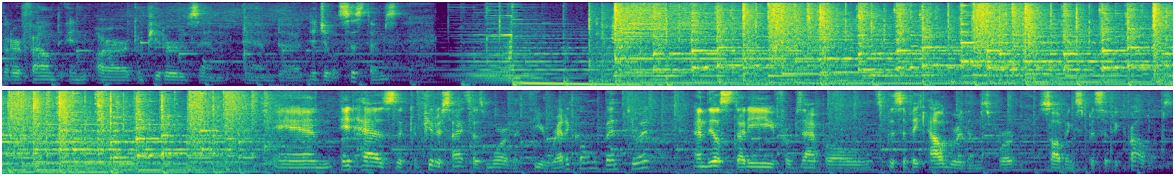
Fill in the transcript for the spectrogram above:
that are found in our computers and, and uh, digital systems. It has the computer science has more of a theoretical bent to it and they'll study for example specific algorithms for solving specific problems.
